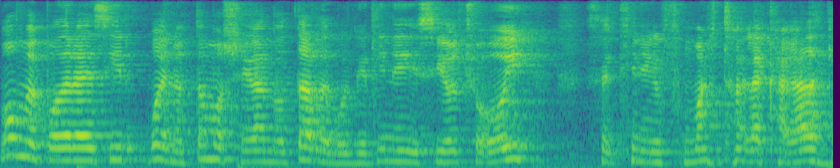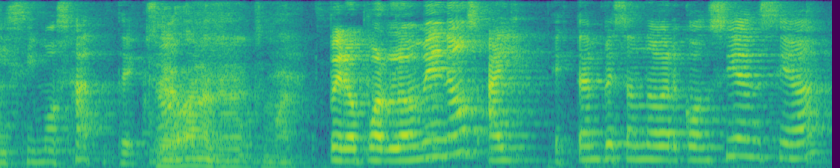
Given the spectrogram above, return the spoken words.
Vos me podrás decir, bueno, estamos llegando tarde porque tiene 18 hoy, se tiene que fumar toda la cagada que hicimos antes. Se la van a tener que fumar. Pero por lo menos hay, está empezando a haber conciencia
